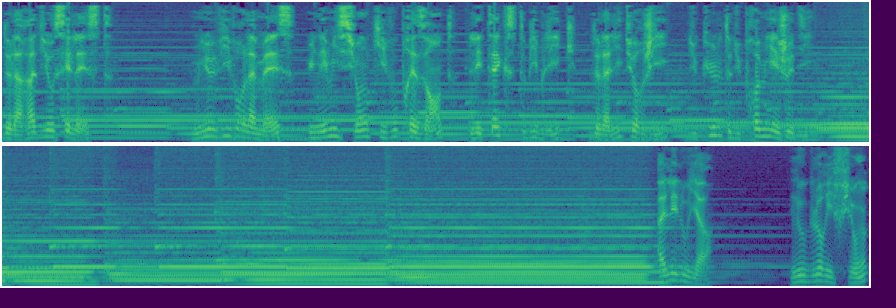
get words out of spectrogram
de la radio céleste. Mieux vivre la messe, une émission qui vous présente les textes bibliques de la liturgie du culte du premier jeudi. Alléluia. Nous glorifions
